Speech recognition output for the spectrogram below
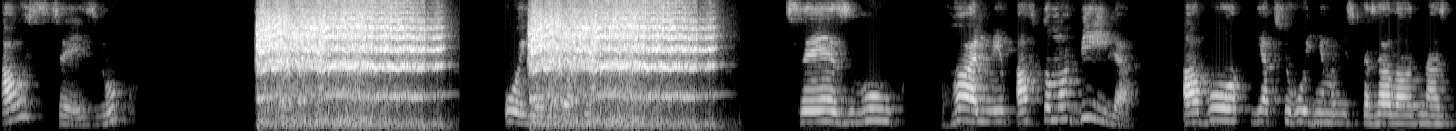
А ось цей звук. Ой, це звук гальмів автомобіля. Або, як сьогодні мені сказала одна,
